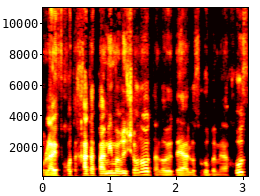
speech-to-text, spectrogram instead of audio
אולי לפחות אחת הפעמים הראשונות, אני לא יודע, לא סגור במאה אחוז,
